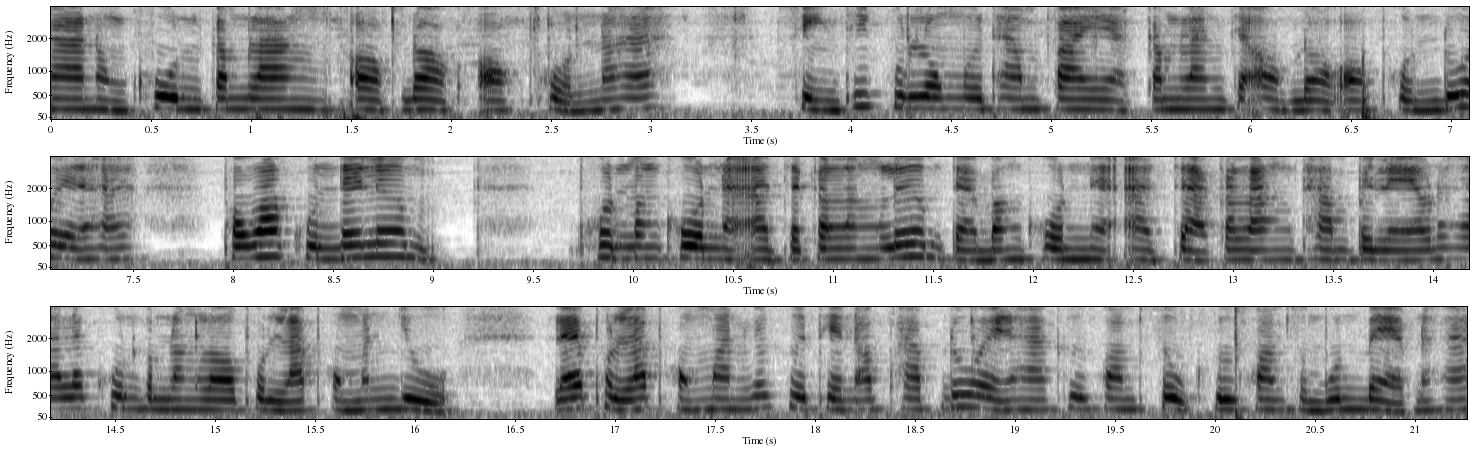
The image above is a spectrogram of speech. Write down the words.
งานของคุณกำลังออกดอกออกผลนะคะ สิ่งที่คุณลงมือทำไปอะกำลังจะออกดอกออกผลด้วยนะคะ เพราะว่าคุณได้เริ่มคนบางคนน่ะอาจจะกำลังเริ่ม แต่บางคนเนี่ยอาจจะกำลังทำไปแล้วนะคะ และคุณกำลังรอผลลัพธ์ของมันอยู่ และผลลัพธ์ของมันก็คือ Ten of Cup ด้วยนะคะ คือความสุขคือความสมบูรณ์แบบนะคะ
